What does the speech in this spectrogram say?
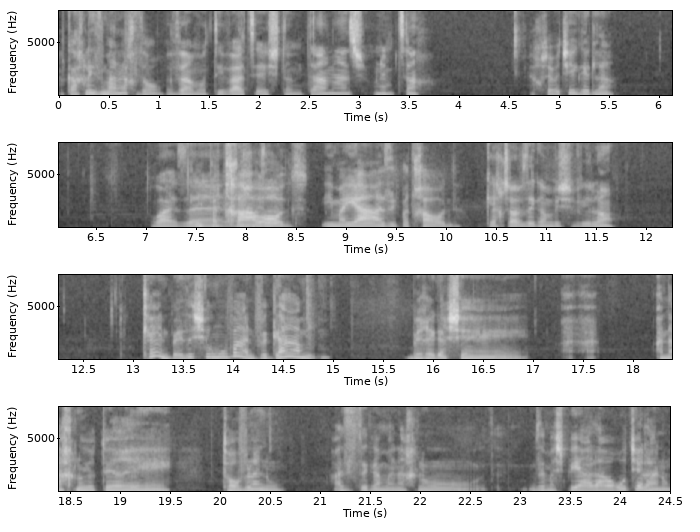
לקח לי זמן לחזור. והמוטיבציה השתנתה מאז שהוא נמצא? אני חושבת שהיא גדלה. וואי, זה... היא פתחה חזק. עוד. אם היה, אז היא פתחה עוד. כי עכשיו זה גם בשבילו. כן, באיזשהו מובן, וגם ברגע שאנחנו יותר אה, טוב לנו, אז זה גם אנחנו, זה משפיע על ההורות שלנו.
